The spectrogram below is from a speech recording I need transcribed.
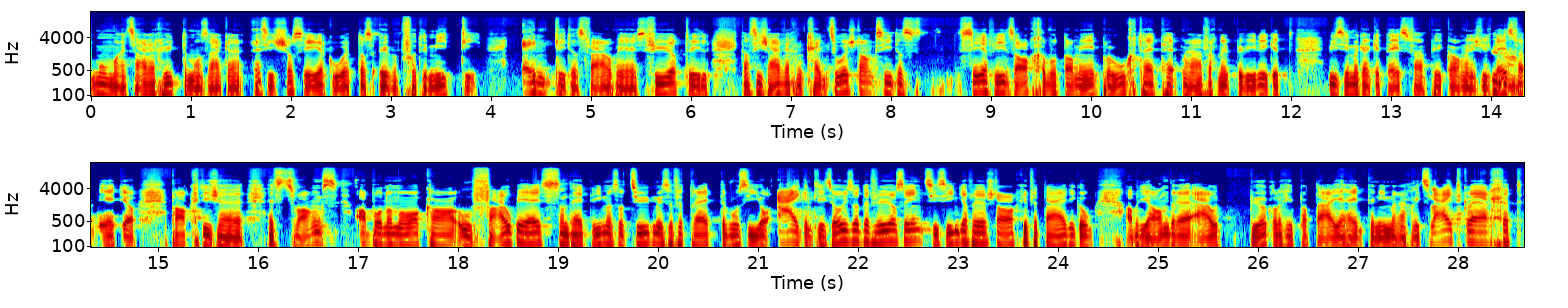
muss man jetzt einfach heute mal sagen, es ist schon sehr gut, dass jemand von der Mitte endlich das VBS führt, weil das ist einfach kein Zustand gewesen, dass sehr viele Sachen, die da mehr gebraucht hat, hat man einfach nicht bewilligt, wie es immer gegen die SVP gegangen ist. Weil genau. die SVP hat ja praktisch äh, ein Zwangsabonnement gehabt auf VBS und hat immer so Zeug müssen vertreten, wo sie ja eigentlich sowieso dafür sind. Sie sind ja für eine starke Verteidigung, aber die anderen auch bürgerliche Parteien haben dann immer ein bisschen zu leid gewerkt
